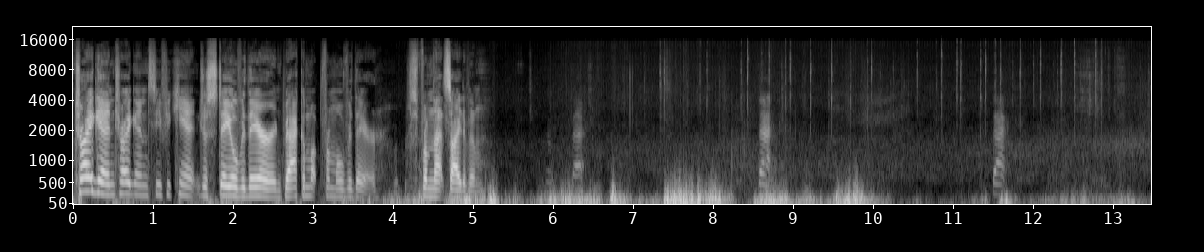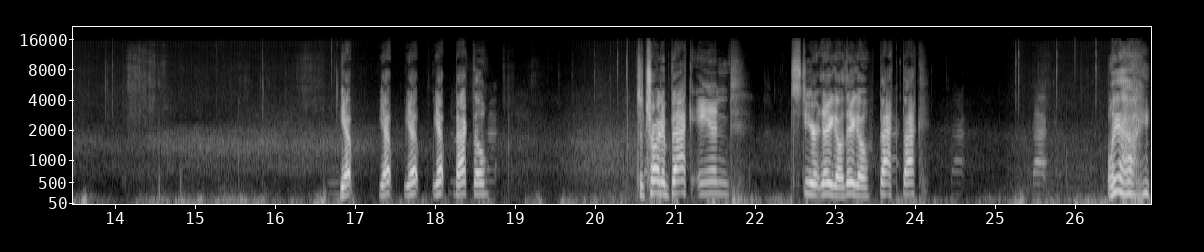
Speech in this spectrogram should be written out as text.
Try again, try again, see if you can't just stay over there and back him up from over there, from that side of him. Back. Back. Back. Yep, yep, yep, yep, back though. So try to back and steer. There you go, there you go. Back. Back. Oh yeah, he-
